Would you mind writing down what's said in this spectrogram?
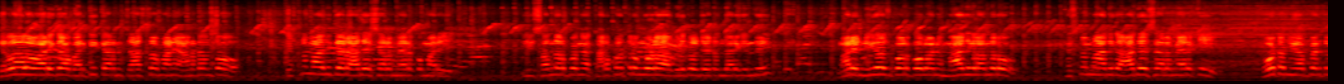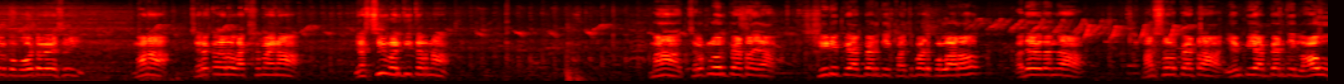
జిల్లాల వారీగా వర్గీకరణ చేస్తామని అనడంతో కృష్ణమాది గారి ఆదేశాల మేరకు మరి ఈ సందర్భంగా కరపత్రం కూడా విడుదల చేయడం జరిగింది. మరి నియోజకవర్గంలోని మాదిగలందరూ కృష్ణమాదిగ ఆదేశాల మేరకి ఓటమి అభ్యర్థులకు ఓటు వేసి మన చిరకాల లక్ష్యమైన ఎస్సీ వర్గీకరణ మన చిలకలూరుపేట టీడీపీ అభ్యర్థి పత్తిపాటి పుల్లారావు అదేవిధంగా నర్సరావుపేట ఎంపీ అభ్యర్థి లావు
